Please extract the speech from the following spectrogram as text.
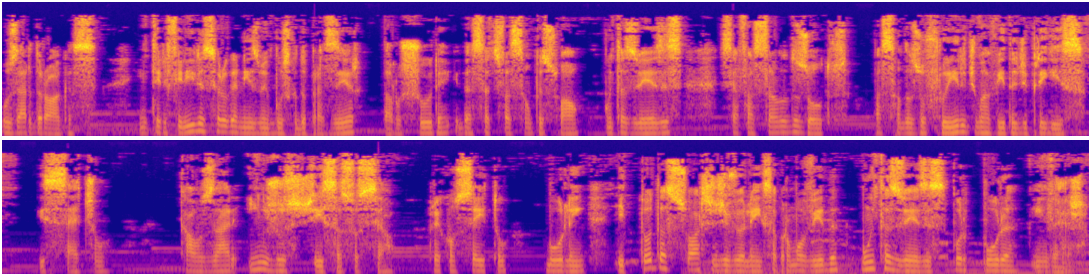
usar drogas, interferir em seu organismo em busca do prazer, da luxúria e da satisfação pessoal, muitas vezes se afastando dos outros, passando a usufruir de uma vida de preguiça. E sétimo, causar injustiça social, preconceito, bullying e toda sorte de violência promovida, muitas vezes por pura inveja.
